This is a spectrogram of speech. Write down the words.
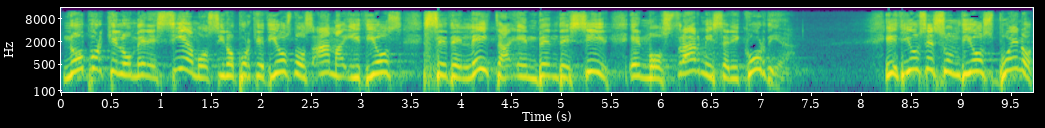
no porque lo merecíamos, sino porque Dios nos ama y Dios se deleita en bendecir, en mostrar misericordia. Y Dios es un Dios bueno,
